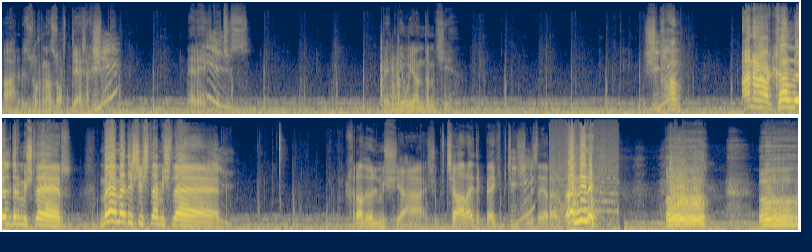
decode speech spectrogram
Harbi zurna zortlayacak şimdi. Nereye gideceğiz? Ben niye uyandım ki? Şş, kal. Ana Karl'ı öldürmüşler. Mehmet'i şişlemişler. Kral ölmüş ya. Şu bıçağı alaydık belki bıçak işimize yarardı. Anneni! Oh! Oh!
